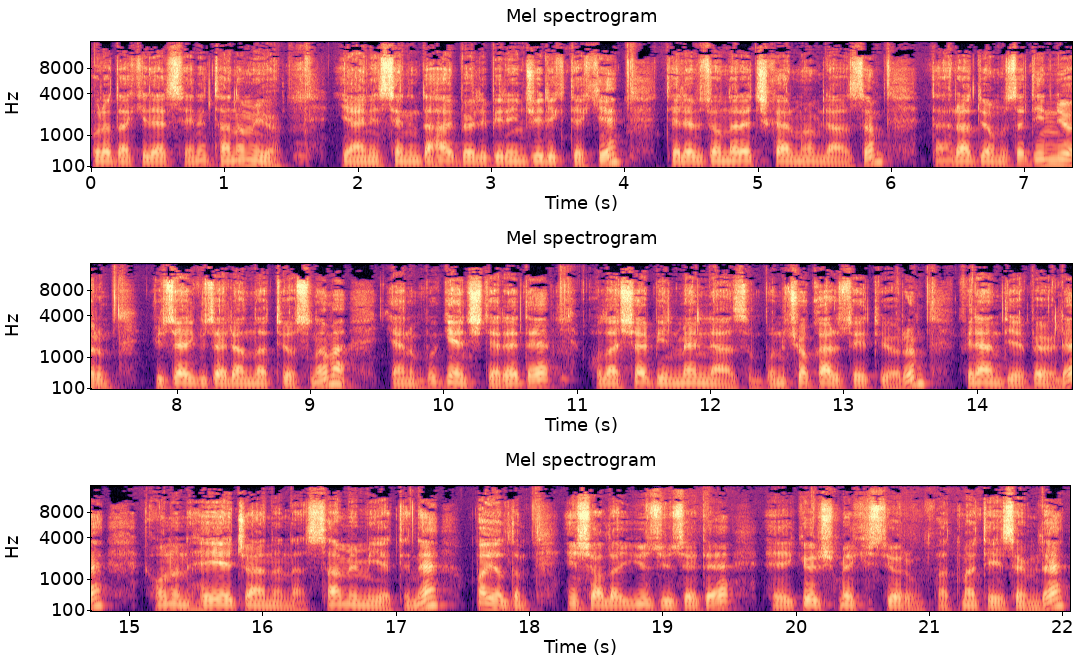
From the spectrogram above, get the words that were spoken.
buradakiler seni tanımıyor. Yani senin daha böyle birincilikteki televizyonlara çıkarmam lazım. Radyomuzda dinliyorum. Güzel güzel anlatıyorsun ama yani bu gençlere de ulaşabilmen lazım. Bunu çok arzu ediyorum filan diye böyle onun heyecanına, samimiyetine bayıldım. İnşallah yüz yüze de e, görüşmek istiyorum Fatma teyzemle.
